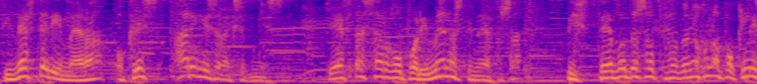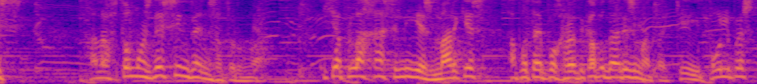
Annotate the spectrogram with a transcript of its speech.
Τη δεύτερη ημέρα, ο Κρι άργησε να ξυπνήσει και έφτασε αργοπορημένο στην αίθουσα, πιστεύοντας ότι θα τον έχουν αποκλείσει. Αλλά αυτό όμως δεν συμβαίνει στα τουρνουά. Είχε απλά χάσει λίγες μάρκες από τα υποχρεωτικά πονταρίσματα και οι υπόλοιπες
